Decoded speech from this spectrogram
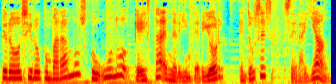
pero si lo comparamos con uno que está en el interior, entonces será yang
